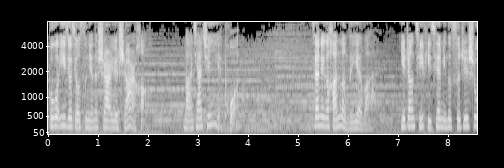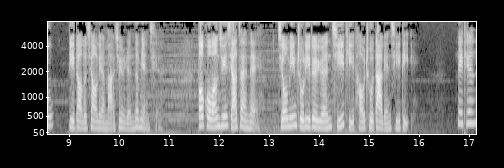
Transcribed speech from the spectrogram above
不过一九九四年的十二月十二号，马家军也破了。在那个寒冷的夜晚，一张集体签名的辞职书递到了教练马俊仁的面前。包括王军霞在内，九名主力队员集体逃出大连基地。那天，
